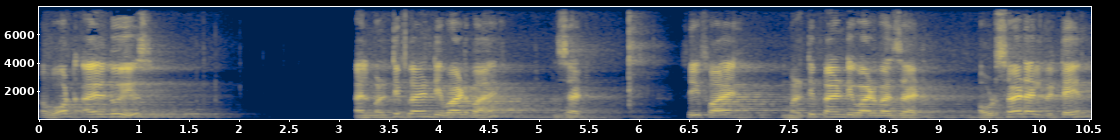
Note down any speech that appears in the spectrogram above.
Now what I'll do is I'll multiply and divide by z. So if I multiply and divide by z outside I'll retain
